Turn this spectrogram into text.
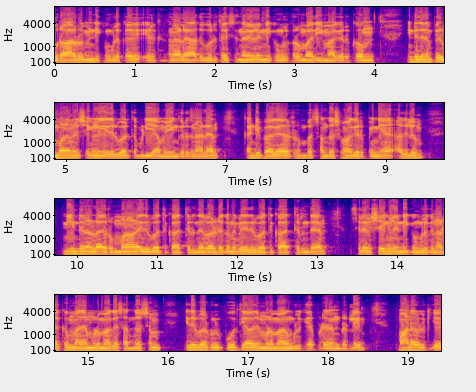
ஒரு ஆர்வம் இன்னைக்கு உங்களுக்கு இருக்கிறதுனால அது குறித்த சிந்தனைகள் இன்னைக்கு உங்களுக்கு ரொம்ப அதிகமாக இருக்கும். இன்று தினம் பெரும்பாலான விஷயங்கள் எதிர்பார்த்தபடியே அமையுங்கிறதுனால கண்டிப்பாக ரொம்ப சந்தோஷமாக இருப்பீங்க. அதிலும் நீண்ட நாளாக ரொம்ப நாளாக எதிர்பார்த்து காத்திருந்த வருடக்கணக்கில் எதிர்பார்த்து காத்திருந்த சில விஷயங்கள் இன்னைக்கு உங்களுக்கு நடக்கும். அதன் மூலமாக சந்தோஷம் எதிர்பார்ப்புகள் பூர்த்தியாவதன் மூலமாக உங்களுக்கு ஏற்படும் நண்பர்களே. மாணவர்களுக்கு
